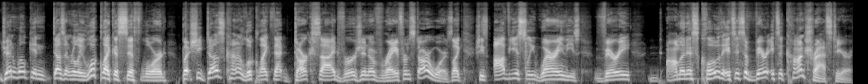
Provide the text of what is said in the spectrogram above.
Jen Wilkin doesn't really look like a Sith Lord, but she does kind of look like that dark side version of Rey from Star Wars. Like she's obviously wearing these very ominous clothing. It's it's a very it's a contrast here.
